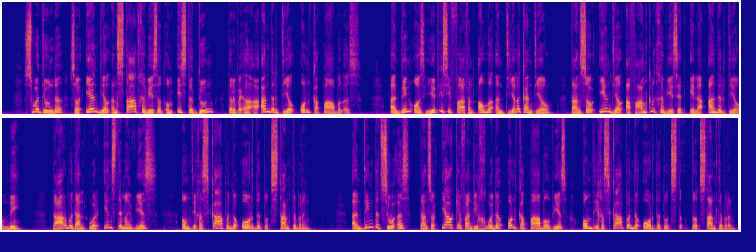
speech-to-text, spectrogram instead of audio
Sodoende sou een deel in staat gewees het om iets te doen terwyl 'n ander deel onkapabel is. Indien ons hierdie sifaat van alle in dele kan deel, dan sou een deel afhanklik gewees het en 'n ander deel nie. Daar moet dan ooreenstemming wees om die geskaapte orde tot stand te bring. Indien dit so is, dan sou elkeen van die gode onkapabel wees om die geskaapte orde tot st tot stand te bring.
